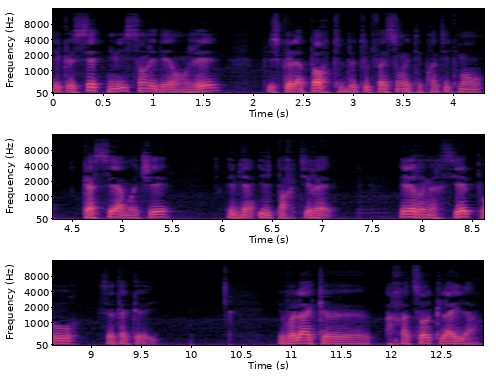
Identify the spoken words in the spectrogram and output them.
et que cette nuit, sans les déranger, puisque la porte de toute façon était pratiquement cassée à moitié, eh bien il partirait et les remerciait pour cet accueil. Et voilà que Achatzot Laila,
